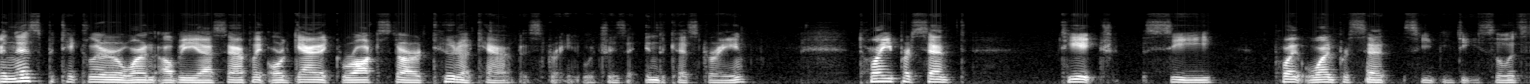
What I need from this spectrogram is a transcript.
In this particular one, I'll be uh, sampling Organic Rockstar Tuna Cannabis strain, which is an indica strain. 20% THC, 0.1% CBD. So let's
